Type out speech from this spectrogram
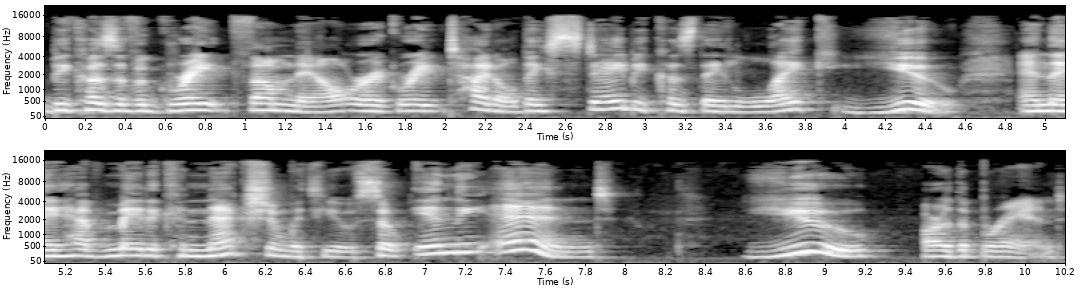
because of a great thumbnail or a great title. They stay because they like you and they have made a connection with you. So in the end, you are the brand.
